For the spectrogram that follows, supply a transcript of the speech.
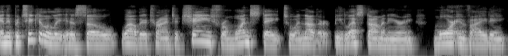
and it particularly is so while they're trying to change from one state to another, be less domineering, more inviting,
